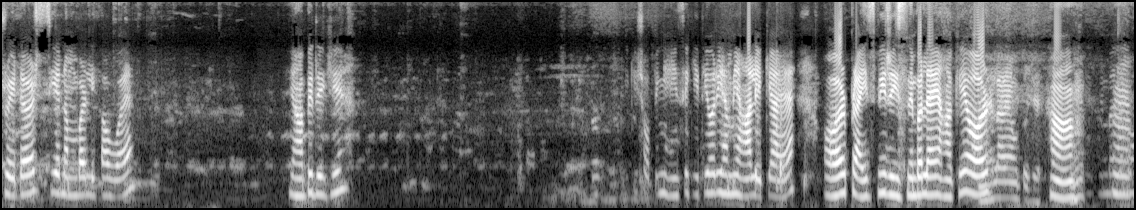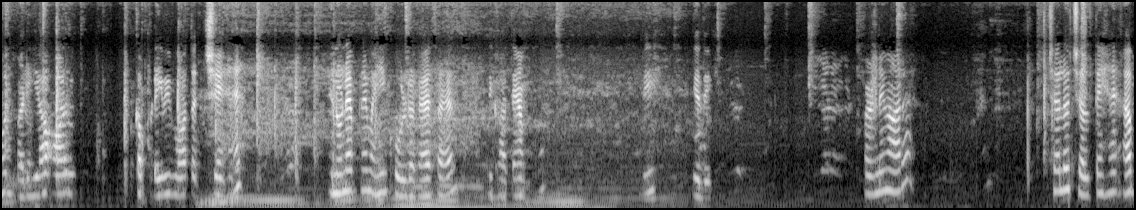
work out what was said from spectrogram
ट्रेडर्स ये नंबर लिखा हुआ है। यहाँ पे देखिए। की शॉपिंग यहीं से की थी और ये हम यहाँ लेके आया है और प्राइस भी रीजनेबल है यहाँ के और हाँ हम्म। बहुत बढ़िया और कपड़े भी बहुत अच्छे हैं। इन्होंने अपने वहीं खोल रखा है शायद, दिखाते हैं आपको। जी, ये देखिए। पढ़ने में आ रहा है? चलो चलते हैं अब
